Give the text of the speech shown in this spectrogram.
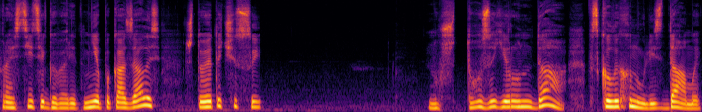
«Простите, — говорит, — мне показалось, что это часы». «Ну что за ерунда?» — всколыхнулись дамы.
